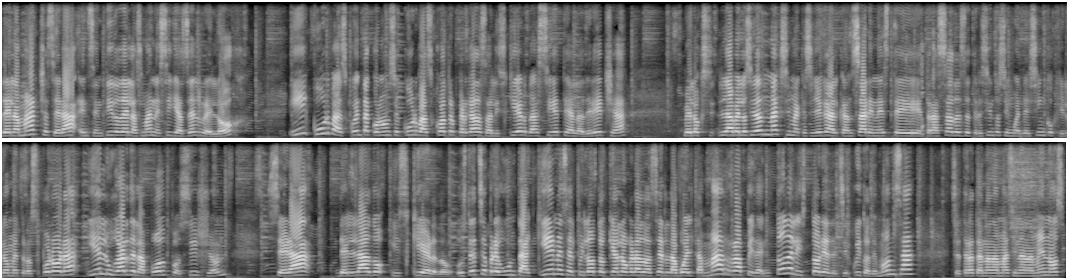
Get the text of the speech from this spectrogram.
de la marcha será en sentido de las manecillas del reloj. Y curvas, cuenta con 11 curvas, 4 cargadas a la izquierda, 7 a la derecha. la velocidad máxima que se llega a alcanzar en este trazado es de 355 kilómetros por hora. Y el lugar de la pole position será del lado izquierdo. Usted se pregunta quién es el piloto que ha logrado hacer la vuelta más rápida en toda la historia del circuito de Monza. Se trata nada más y nada menos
